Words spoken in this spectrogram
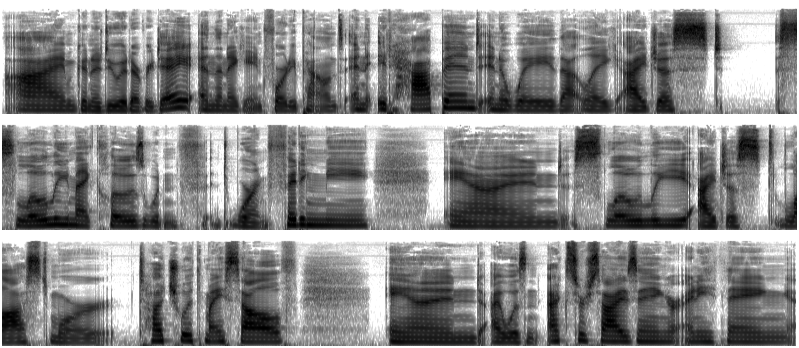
I'm going to do it every day. And then I gained 40 pounds. And it happened in a way that, like, I just slowly my clothes wouldn't fit, weren't fitting me and slowly I just lost more touch with myself and I wasn't exercising or anything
